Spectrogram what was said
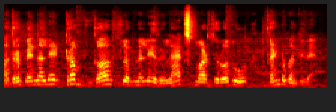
ಅದರ ಬೆನ್ನಲ್ಲೇ ಟ್ರಂಪ್ ಗಾಲ್ಫ್ ಕ್ಲಬ್ನಲ್ಲಿ ರಿಲ್ಯಾಕ್ಸ್ ಮಾಡ್ತಿರೋದು ಕಂಡು ಬಂದಿದೆ.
